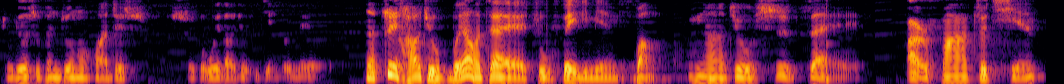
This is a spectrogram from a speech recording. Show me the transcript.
煮六十分钟的话，这水果味道就一点都没有。那最好就不要在煮沸里面放，那就是在二发之前。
